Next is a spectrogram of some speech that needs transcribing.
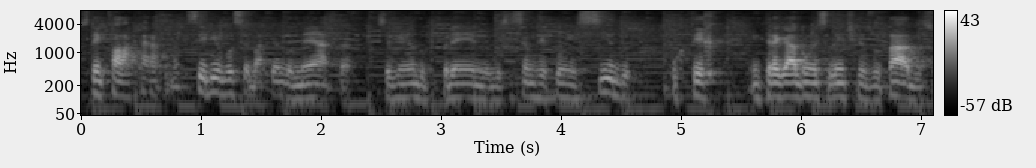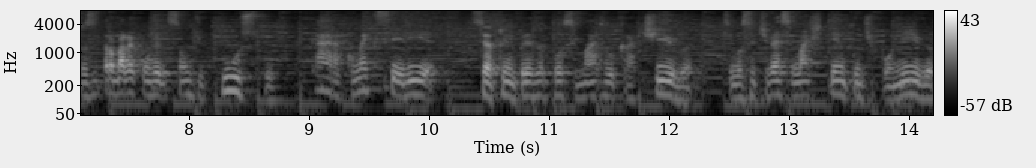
você tem que falar, cara, como é que seria você batendo meta, você ganhando prêmio, você sendo reconhecido por ter entregado um excelente resultado? Se você trabalha com redução de custo, cara, como é que seria se a tua empresa fosse mais lucrativa, se você tivesse mais tempo disponível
